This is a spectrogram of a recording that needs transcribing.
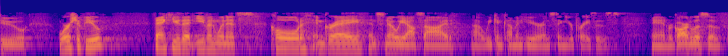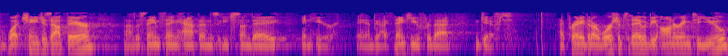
to worship you. Thank you that even when it's cold and gray and snowy outside, uh, we can come in here and sing your praises. And regardless of what changes out there, uh, the same thing happens each Sunday in here. And I thank you for that gift. I pray that our worship today would be honoring to you.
